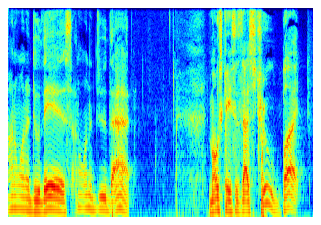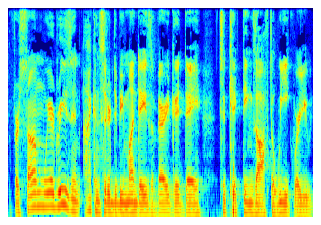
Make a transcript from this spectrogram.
I don't wanna do this. I don't wanna do that. most cases, that's true, but for some weird reason, I consider to be Mondays a very good day to kick things off the week where you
